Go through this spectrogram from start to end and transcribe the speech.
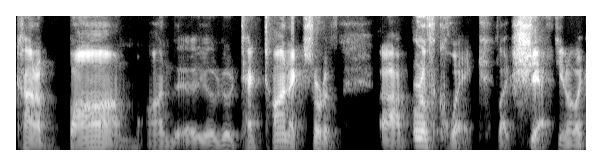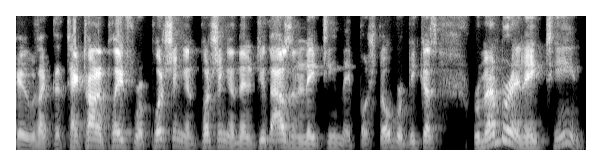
kind of bomb on the you know, tectonic sort of um, earthquake like shift you know like it was like the tectonic plates were pushing and pushing and then in 2018 they pushed over because remember in 18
